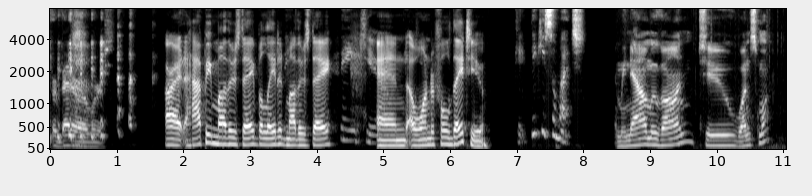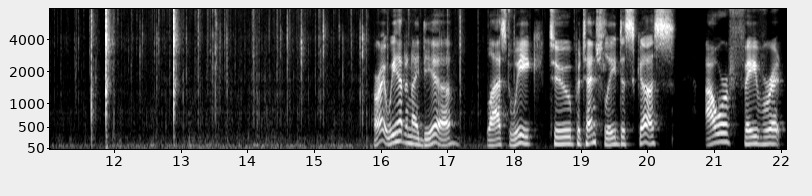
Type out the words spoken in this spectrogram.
for better or worse. All right. Happy Mother's Day, belated Mother's Day, Thank you. and a wonderful day to you. okay, thank you so much. And we now move on to once more. All right. We had an idea last week to potentially discuss our favorite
